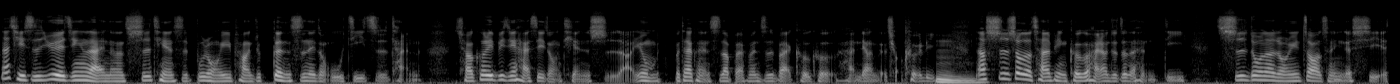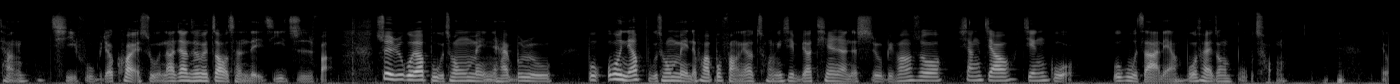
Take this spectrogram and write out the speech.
那其实月经来呢，吃甜食不容易胖，就更是那种无稽之谈了。巧克力毕竟还是一种甜食啊，因为我们不太可能吃到百分之百可可含量的巧克力。嗯，那市售的产品可可含量就真的很低，吃多呢容易造成你的血糖起伏比较快速，那这样就会造成累积脂肪。所以如果要补充镁，你还不如不，如果你要补充镁的话，不妨要从一些比较天然的食物，比方说香蕉、坚果、五谷杂粮、菠菜中补充。对。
